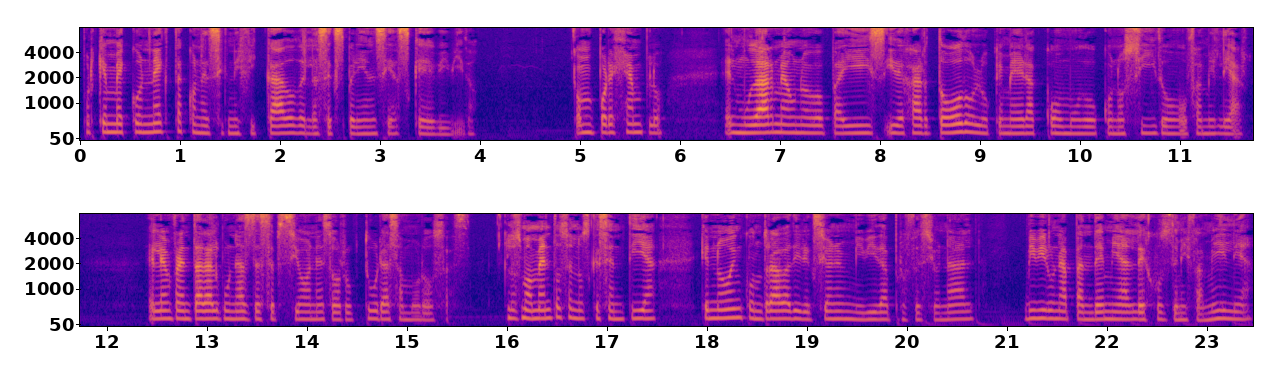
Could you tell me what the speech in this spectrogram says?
porque me conecta con el significado de las experiencias que he vivido. Como por ejemplo, el mudarme a un nuevo país y dejar todo lo que me era cómodo, conocido o familiar, el enfrentar algunas decepciones o rupturas amorosas, los momentos en los que sentía que no encontraba dirección en mi vida profesional, vivir una pandemia lejos de mi familia,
